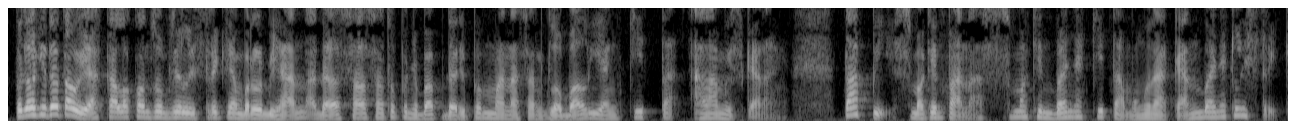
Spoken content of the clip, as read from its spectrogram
Padahal kita tahu ya, kalau konsumsi listrik yang berlebihan adalah salah satu penyebab dari pemanasan global yang kita alami sekarang. Tapi semakin panas, semakin banyak kita menggunakan banyak listrik.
